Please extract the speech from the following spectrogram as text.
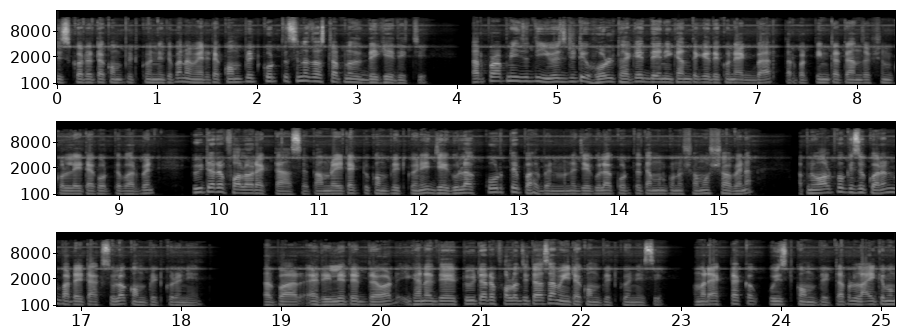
ডিসকর্ডেটা কমপ্লিট করে নিতে পারেন। আমি এটা কমপ্লিট করতেছি না জাস্ট আপনাদের দেখিয়ে দিচ্ছি। তারপর আপনি যদি ইউএসডিটি হোল্ড থাকে দেন এখান থেকে দেখুন একবার, তারপর তিনটা ট্রানজাকশন করলে এটা করতে পারবেন। টুইটারে ফলোয়ার একটা আছে, তো আমরা এটা একটু কমপ্লিট করে নিই। যেগুলা করতে পারবেন মানে যেগুলা করতে তেমন কোনো সমস্যা হবে না। আপনি অল্প কিছু করেন বাট এই টাস্কগুলো কমপ্লিট করে নিন। তারপর রিলেটেড রেওয়ার্ড এখানে যে টুইটারে ফলো যেটা আছে, আমি এটা কমপ্লিট করে নিয়েছি। আমার একটা কুইজ কমপ্লিট তারপর লাইক এবং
